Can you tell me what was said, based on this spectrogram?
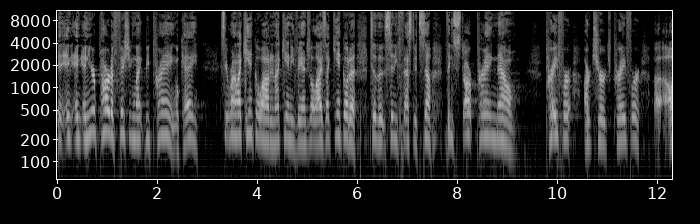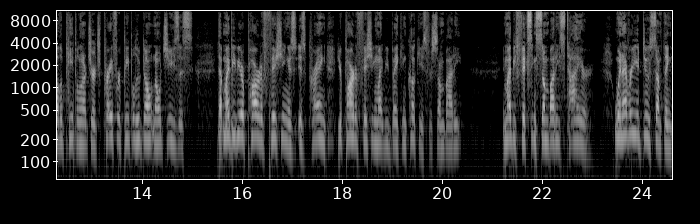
and, and, and your part of fishing might be praying, okay? Say, Ron, I can't go out and I can't evangelize. I can't go to, to the city fest itself. Then start praying now. Pray for our church. Pray for uh, all the people in our church. Pray for people who don't know Jesus. That might be your part of fishing is, is praying. Your part of fishing might be baking cookies for somebody. It might be fixing somebody's tire. Whenever you do something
